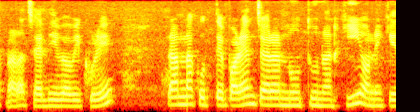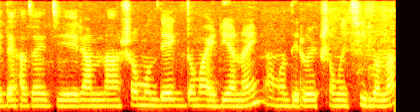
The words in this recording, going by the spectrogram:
আপনারা চাইলে এভাবে করে রান্না করতে পারেন। যারা নতুন আর কি, অনেকে দেখা যায় যে রান্না সম্বন্ধে একদম আইডিয়া নাই, আমাদেরও এক সময় ছিল না।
